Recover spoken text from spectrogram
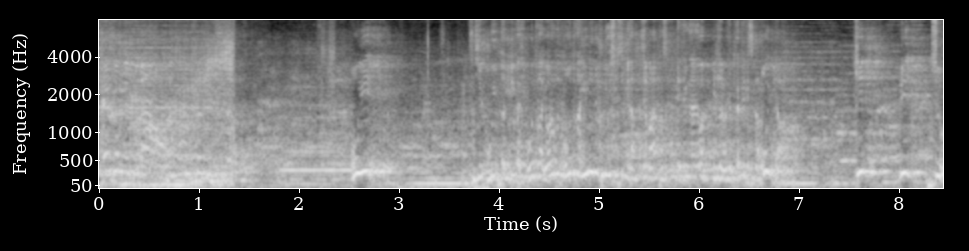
배송됩니다. 5위. 사실 5위 또 1위까지 모두가 여러분 모두가 1위를 드리고 싶습니다. 하지만 다시 드리는 건 미장 부탁드리겠습니다. 5위입니다. 김민주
